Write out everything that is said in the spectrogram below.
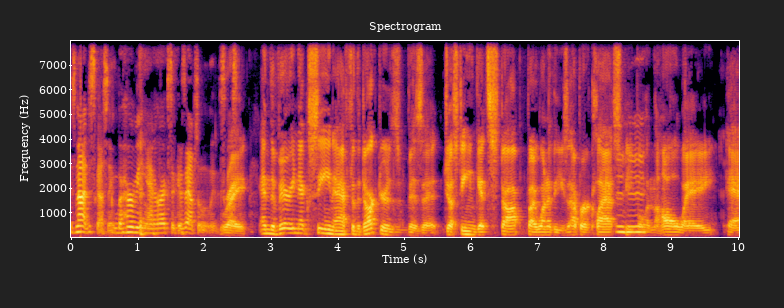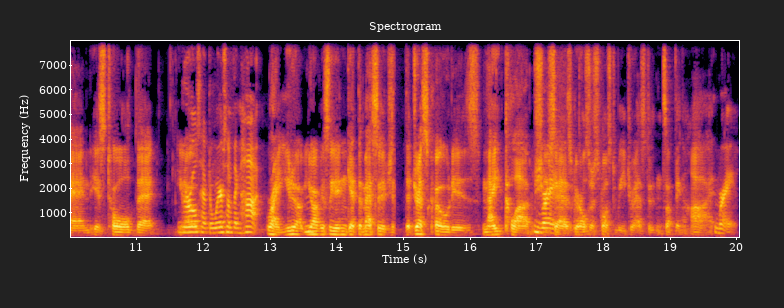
is not disgusting, but her being anorexic is absolutely disgusting. Right. And the very next scene after the doctor's visit, Justine gets stopped by one of these upper class Mm-hmm. people in the hallway and is told that you Girls know, have to wear something hot. Right, you know, you obviously didn't get the message. The dress code is nightclub. She Right. says girls are supposed to be dressed in something hot, Right.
